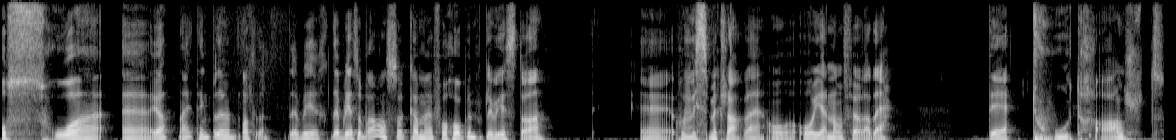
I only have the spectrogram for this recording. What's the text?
Og så eh, Ja, nei, tenk på det måltidet. Det blir, det blir så bra. Og så kan vi forhåpentligvis da eh, For hvis vi klarer å, å gjennomføre det, det totalt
